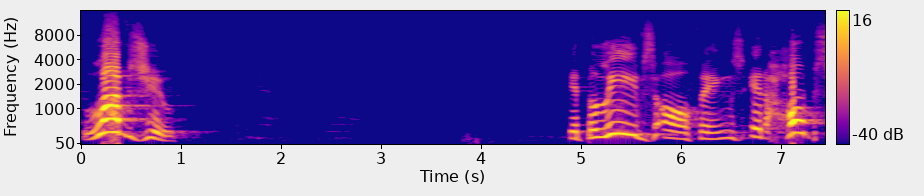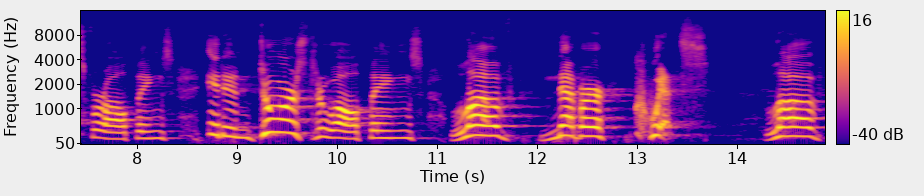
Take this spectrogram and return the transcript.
loves you. It believes all things, it hopes for all things, it endures through all things. Love never quits, love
